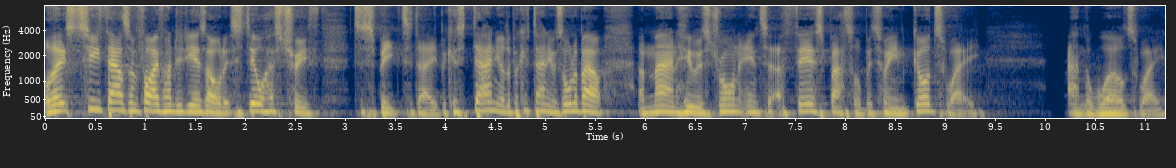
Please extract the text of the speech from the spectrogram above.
Although it's 2,500 years old, it still has truth to speak today because Daniel, the book of Daniel, is all about a man who was drawn into a fierce battle between God's way and the world's way,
